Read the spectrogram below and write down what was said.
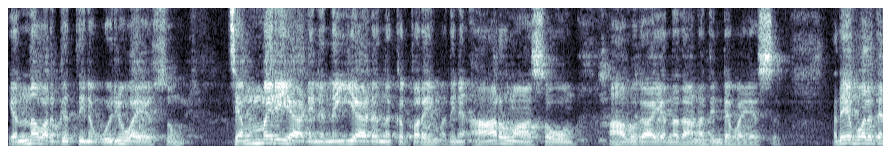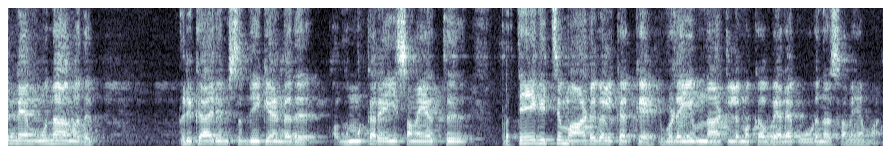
എന്ന വർഗത്തിന് ഒരു വയസ്സും ചെമ്മരിയാടിന് നെയ്യാട് എന്നൊക്കെ പറയും. അതിന് ആറു മാസവും ആവുക എന്നതാണ് അതിന്റെ വയസ്സ്. അതേപോലെ തന്നെ മൂന്നാമത് ഒരു കാര്യം ശ്രദ്ധിക്കേണ്ടത് നമുക്കറിയാം ഈ സമയത്ത് പ്രത്യേകിച്ച് മാടുകൾക്കൊക്കെ ഇവിടെയും നാട്ടിലുമൊക്കെ വില കൂടുന്ന സമയമാണ്.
